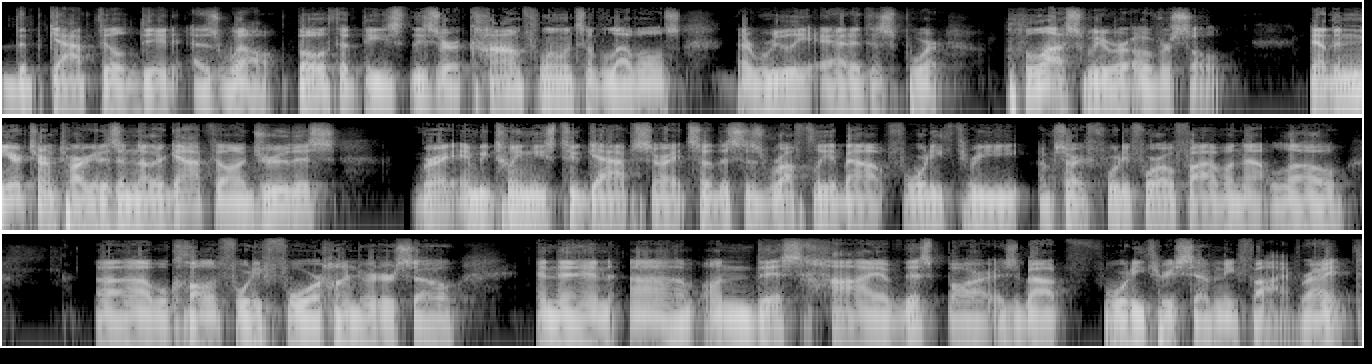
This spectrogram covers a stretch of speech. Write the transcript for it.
the gap fill did as well. Both at these, these are a confluence of levels that really added to support. Plus, we were oversold. Now, the near term target is another gap fill. I drew this right in between these two gaps, right? So this is roughly about 43, I'm sorry, 4405 on that low. Uh, we'll call it 4400 or so. And then um, on this high of this bar is about 4375, right?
